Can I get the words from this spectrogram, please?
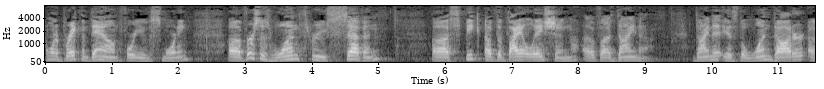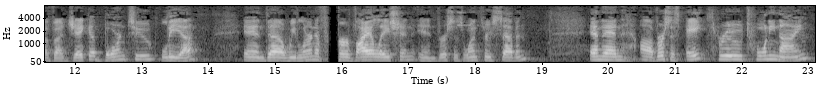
I want to break them down for you this morning. Uh, verses 1 through 7 uh, speak of the violation of uh, Dinah. Dinah is the one daughter of uh, Jacob, born to Leah, and uh, we learn of her violation in verses 1 through 7. And then uh, verses 8 through 29,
